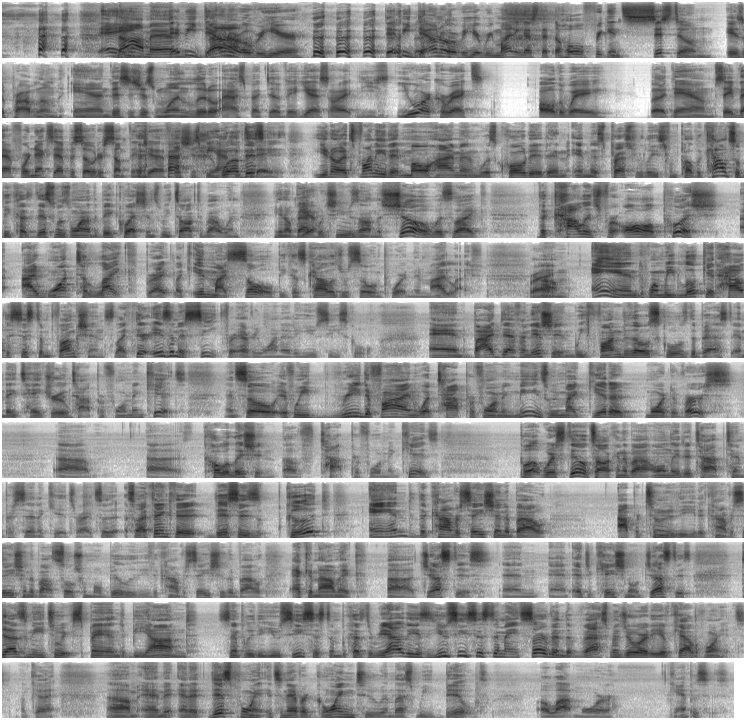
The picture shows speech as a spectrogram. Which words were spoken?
Dang, nah, man. Debbie Downer nah. over here. Debbie Downer over here reminding us that the whole freaking system is a problem, and this is just one little aspect of it. Yes, I you are correct all the way. But damn, save that for next episode or something, Jeff. Let's just be happy well, this, today. You know, it's funny that Mo Hyman was quoted in, in this press release from Public Counsel because this was one of the big questions we talked about when, you know, back yeah. when she was on the show was like the college for all push I want to like, right? Like in my soul, because college was so important in my life. Right. Um, and when we look at how the system functions, like there isn't a seat for everyone at a UC school. And by definition, we fund those schools the best and they take True. the top performing kids. And so if we redefine what top performing means, we might get a more diverse uh, uh, coalition of top performing kids but we're still talking about only the top 10% of kids, right? So, so I think that this is good, and the conversation about opportunity, the conversation about social mobility, the conversation about economic uh, justice and, and educational justice does need to expand beyond simply the UC system because the reality is the UC system ain't serving the vast majority of Californians, okay? Um, and, and at this point, it's never going to unless we build a lot more campuses.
